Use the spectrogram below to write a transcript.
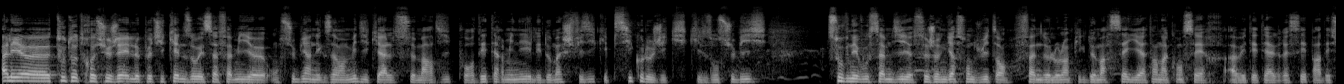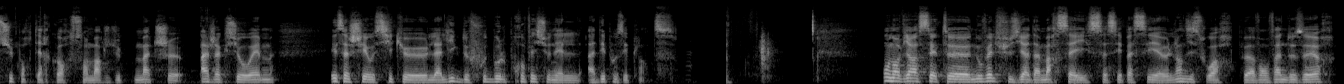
Allez, euh, tout autre sujet. Le petit Kenzo et sa famille euh, ont subi un examen médical ce mardi pour déterminer les dommages physiques et psychologiques qu'ils ont subis. Souvenez-vous, samedi, ce jeune garçon de 8 ans, fan de l'Olympique de Marseille et atteint d'un cancer, avait été agressé par des supporters corses en marge du match Ajaccio-OM. Et sachez aussi que la Ligue de football professionnel a déposé plainte. On en vient à cette nouvelle fusillade à Marseille. Ça s'est passé lundi soir, peu avant 22 heures.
